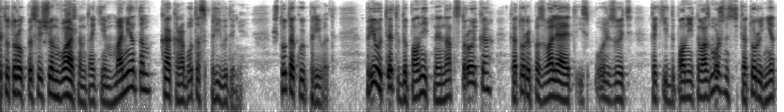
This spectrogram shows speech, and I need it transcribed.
Этот урок посвящен важным таким моментам, как работа с приводами. Что такое привод? Привод – это дополнительная надстройка, которая позволяет использовать какие-то дополнительные возможности, которые нет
